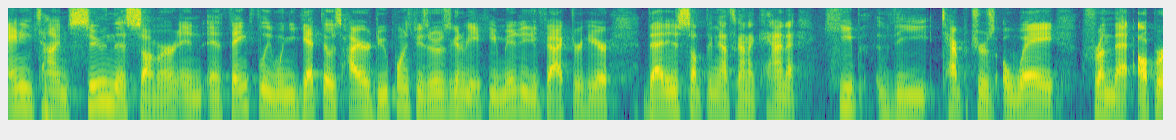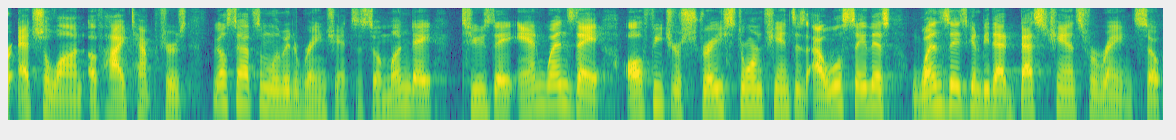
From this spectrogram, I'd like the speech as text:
anytime soon this summer. And, and, thankfully, when you get those higher dew points, because there's going to be a humidity factor here, that is something that's going to kind of keep the temperatures away from that upper echelon of high temperatures. We also have some limited rain chances. So Monday, Tuesday, and Wednesday all feature stray storm chances. I will say this, Wednesday is going to be that best chance for rain. So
